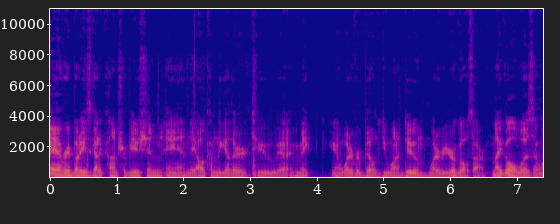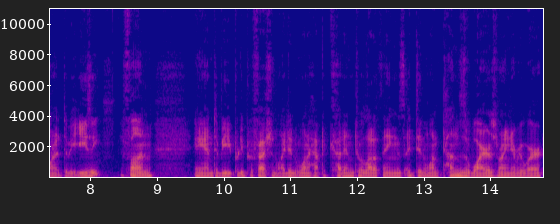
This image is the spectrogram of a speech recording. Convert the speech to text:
everybody's got a contribution, and they all come together to uh, make you know whatever build you want to do and whatever your goals are. My goal was I wanted it to be easy, fun. And to be pretty professional. I didn't want to have to cut into a lot of things. I didn't want tons of wires running everywhere.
